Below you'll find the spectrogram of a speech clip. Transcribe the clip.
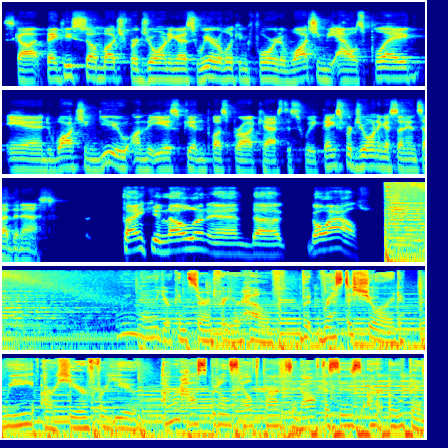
Scott, thank you so much for joining us. We are looking forward to watching the Owls play and watching you on the ESPN Plus broadcast this week. Thanks for joining us on Inside the Nest. Thank you, Nolan, and uh, go Owls. We know you're concerned for your health, but rest assured, we are here for you. Our hospitals, health parks, and offices are open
